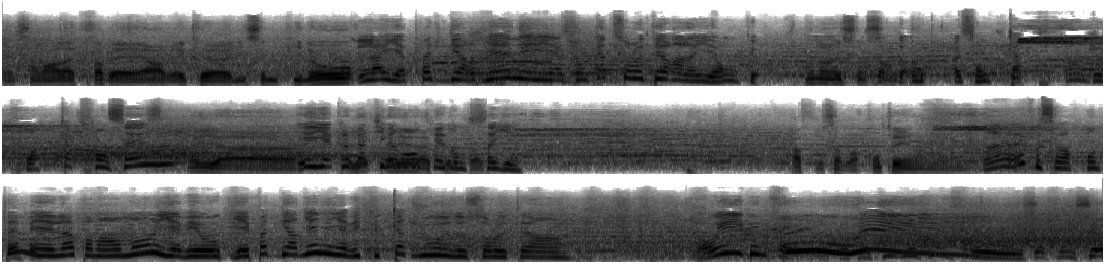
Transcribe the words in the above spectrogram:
Alexandra Lacrabert avec euh, Alison Pino. Là, il n'y a pas de gardienne et elles sont 4 sur le terrain. Là. Donc, Non, non, ils sont 5. elles sont 4, 1, 2, 3, 4 françaises. Il y a, Et il y a qui vient de rentrer, donc ça y est. Ah, faut savoir compter. Hein. Ouais, il faut savoir compter, mais là, pendant un moment, il n'y avait, il y avait pas de gardienne et il n'y avait que 4 joueuses sur le terrain. Oui, Kung Fu, oui Ça fonctionne.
